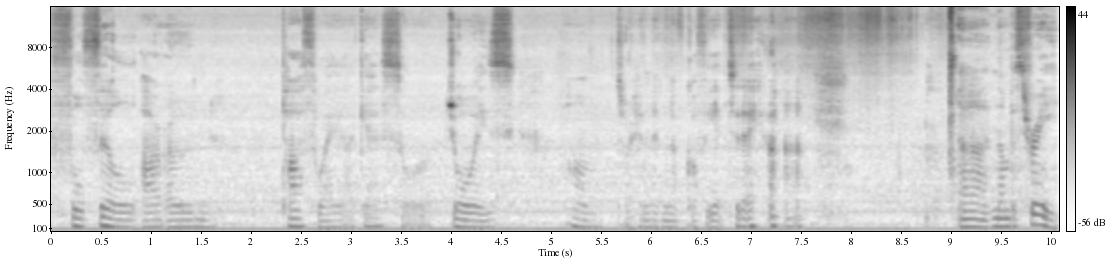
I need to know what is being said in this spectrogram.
fulfill our own pathway, I guess, or joys um, sorry, I haven't had enough coffee yet today. uh, number three.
